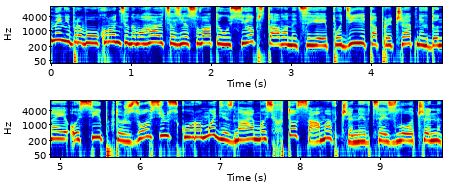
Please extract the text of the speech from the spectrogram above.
Нині правоохоронці намагаються з'ясувати усі обставини цієї події та причетних до неї осіб. Тож зовсім скоро ми дізнаємось, хто саме вчинив цей злочин.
